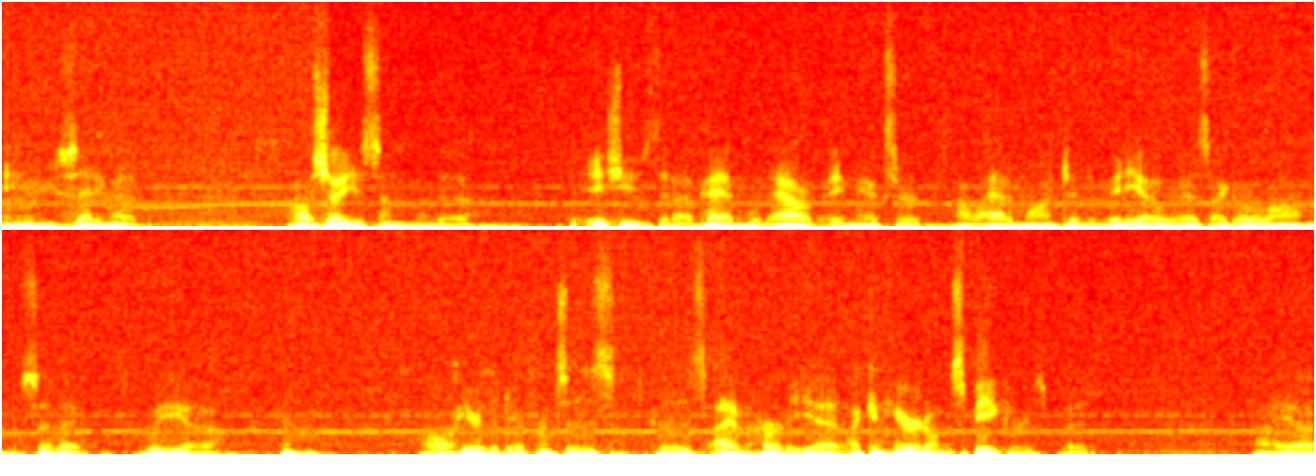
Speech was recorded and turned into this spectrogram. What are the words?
and setting up. I'll show you some of the issues that I've had without a mixer. I'll add them onto the video as I go along so that we uh, I'll hear the differences because I haven't heard it yet. I can hear it on the speakers, but I uh,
